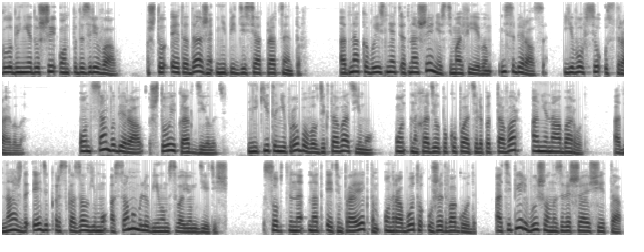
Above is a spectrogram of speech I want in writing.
глубине души он подозревал, что это даже не 50%. Однако выяснять отношения с Тимофеевым не собирался. Его все устраивало. Он сам выбирал, что и как делать. Никита не пробовал диктовать ему. Он находил покупателя под товар, а не наоборот. Однажды Эдик рассказал ему о самом любимом своем детище. Собственно, над этим проектом он работал уже два года, а теперь вышел на завершающий этап.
